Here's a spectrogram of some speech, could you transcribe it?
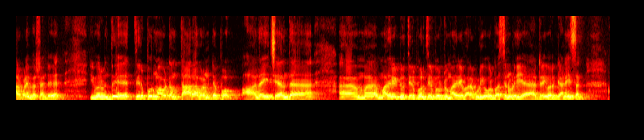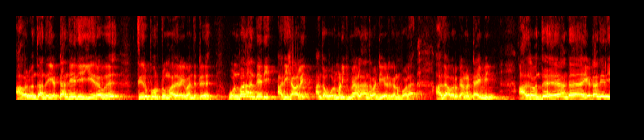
ஆரப்பாளையம் பஸ் ஸ்டாண்டு இவர் வந்து திருப்பூர் மாவட்டம் தாராபுரம் டெப்போ அதை சேர்ந்த மதுரை டு திருப்பூர் திருப்பூர் டு மதுரை வரக்கூடிய ஒரு பஸ்ஸினுடைய டிரைவர் கணேசன். அவர் வந்து அந்த எட்டாம் தேதி இரவு திருப்பூர் டு மதுரை வந்துட்டு ஒன்பதாம் தேதி அதிகாலை அந்த ஒரு மணிக்கு மேலே அந்த வண்டியை எடுக்கணும் போல். அது அவருக்கான டைமிங் அதில் வந்து அந்த எட்டாம் தேதி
